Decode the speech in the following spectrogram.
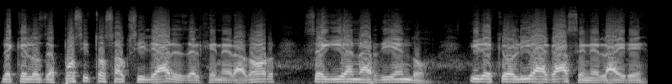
de que los depósitos auxiliares del generador seguían ardiendo y de que olía a gas en el aire.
